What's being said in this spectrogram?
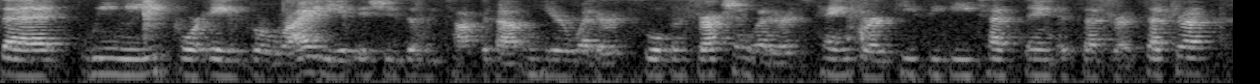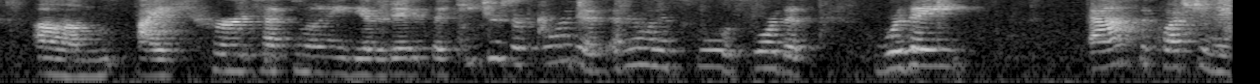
that we need for a variety of issues that we've talked about in here, whether it's school construction, whether it's paying for PCB testing, et cetera, et cetera. Um, I heard testimony the other day that said teachers are for this, everyone in school is for this. Were they asked the question in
